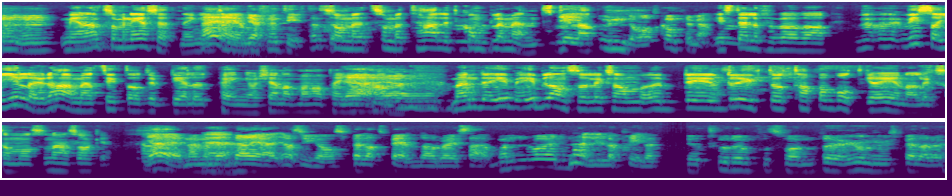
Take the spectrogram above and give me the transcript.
Mm, mm. menar inte som en ersättning. Nej, utan nej, definitivt inte. som, ett, som ett härligt Mm. komplement till att underbart komplement. istället för att behöva... Vissa gillar ju det här med att sitta och typ dela ut pengar och känna att man har pengar i Ja, handen. ja, ja. Men det, ibland så liksom, det är drygt att tappa bort grejerna liksom och såna här saker. Ja, ja, nej, men Eh. där, är, alltså, jag har spelat spel där det är så här, men vad är den här lilla prylen? Jag tror den försvann förra gången vi spelade.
